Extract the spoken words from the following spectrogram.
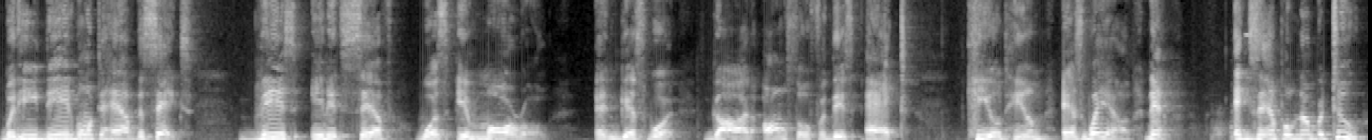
but he did want to have the sex. This in itself was immoral. And guess what? God also for this act killed him as well. Now, Example number two.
